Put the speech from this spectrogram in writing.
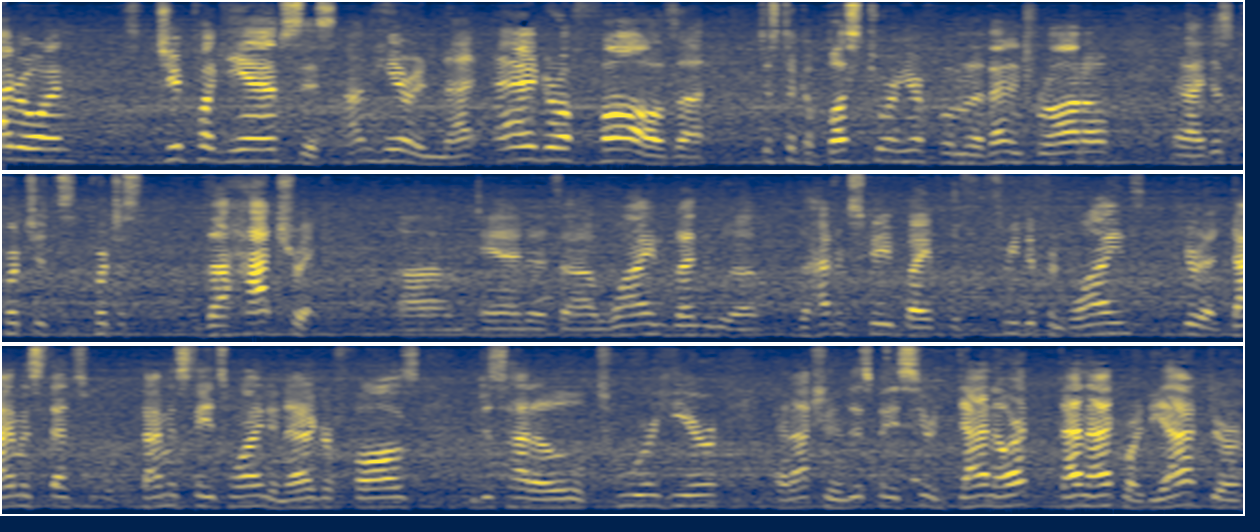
Hi everyone, it's Jim Pagiamtzis. I'm here in Niagara Falls. Uh, just took a bus tour here from an event in Toronto, and I just purchased purchased the Hat Trick, um, and it's a wine blended. Uh, the Hat Trick's created by with three different wines here at Diamond Estates Diamond Estates Wine in Niagara Falls. We just had a little tour here, and actually in this space here, Dan Ar- Dan Aykroyd, the actor,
